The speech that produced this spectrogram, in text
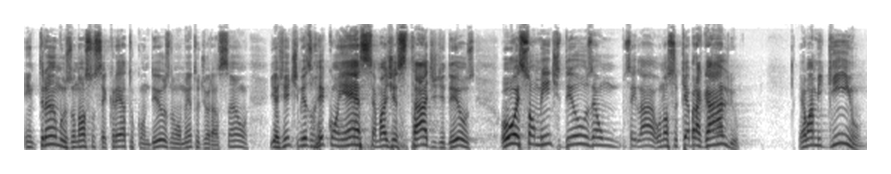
entramos no nosso secreto com Deus no momento de oração e a gente mesmo reconhece a majestade de Deus, ou é somente Deus é um, sei lá, o nosso quebra-galho, é um amiguinho,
